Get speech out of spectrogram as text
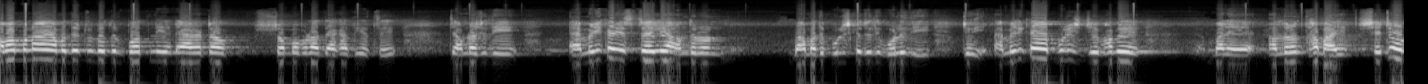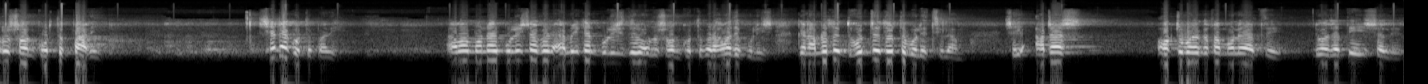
আমার মনে হয় আমাদের একটু নতুন পথ নিয়ে নেওয়ার একটা সম্ভাবনা দেখা দিয়েছে যে আমরা যদি আমেরিকার স্টাইলে আন্দোলন বা আমাদের পুলিশকে যদি বলে দিই যে আমেরিকা পুলিশ যেভাবে মানে আন্দোলন থামায়, সেটা অনুসরণ করতে পারে। সেটা করতে পারে। আমার মনে হয় পুলিশ এখন আমেরিকান পুলিশদের অনুসরণ করতে পারে, আমাদের পুলিশ। কারণ আমরা তো ধৈর্য ধরতে বলেছিলাম। সেই আঠাশ অক্টোবরের কথা মনে আছে দু হাজার তেইশ সালের।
